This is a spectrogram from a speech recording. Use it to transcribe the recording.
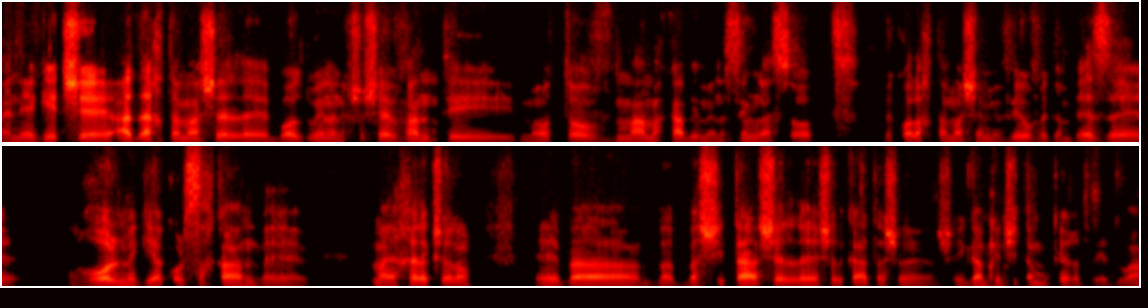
אני אגיד שעד להחתמה של אה, בולדווין, אני חושב שהבנתי מאוד טוב מה מכבי מנסים לעשות בכל החתמה שהם הביאו, וגם באיזה רול מגיע כל שחקן ומה החלק שלו. אה, בשיטה של, של קאטה, שהיא גם כן שיטה מוכרת וידועה.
